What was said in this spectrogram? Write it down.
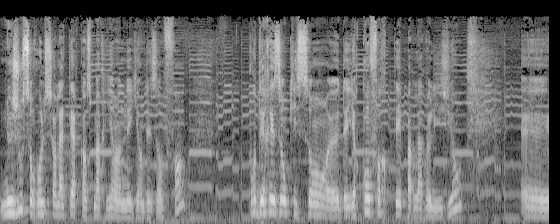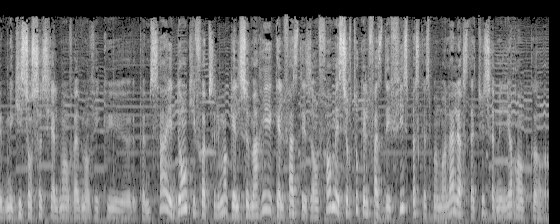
ne joue son rôle sur la terre qu'en se mariant en ayant des enfants, pour des raisons qui sont euh, d'ailleurs confortées par la religion, euh, mais qui sont socialement vraiment vécues euh, comme ça. Et donc, il faut absolument qu'elle se marie et qu'elle fasse des enfants, mais surtout qu'elle fasse des fils, parce qu'à ce moment-là, leur statut s'améliore encore.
